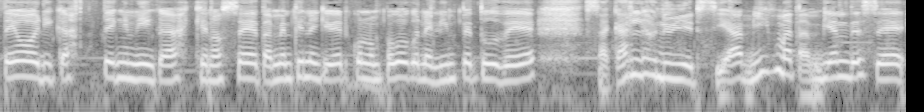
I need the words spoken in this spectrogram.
teóricas, técnicas, que no sé, también tiene que ver con un poco con el ímpetu de sacar la universidad misma también de ese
